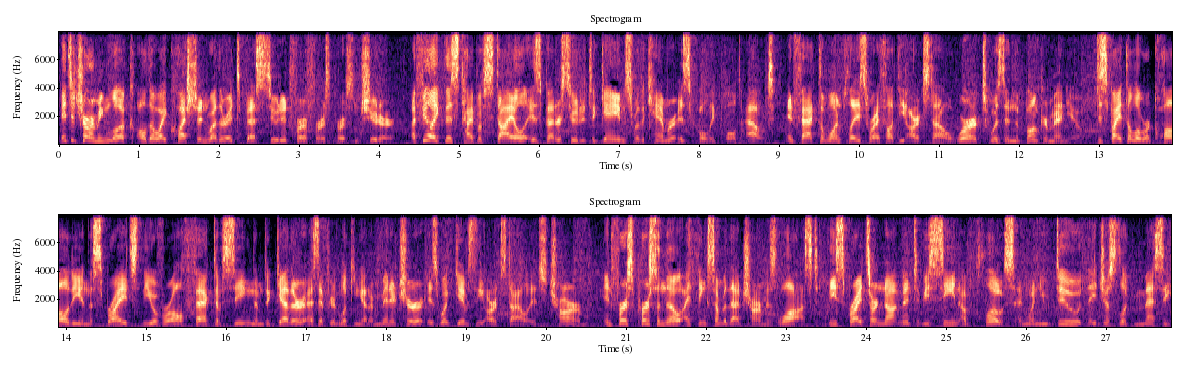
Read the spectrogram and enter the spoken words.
It's a charming look, although I question whether it's best suited for a first-person shooter. I feel like this type of style is better suited to games where the camera is fully pulled out. In fact, the one place where I thought the art style worked was in the bunker menu. Despite the lower quality in the sprites, the overall effect of seeing them together as if you're looking at a miniature is what gives the art style its charm. In first person though, I think some of that charm is lost. These sprites are not meant to be seen up close, and when you do, they just look messy.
